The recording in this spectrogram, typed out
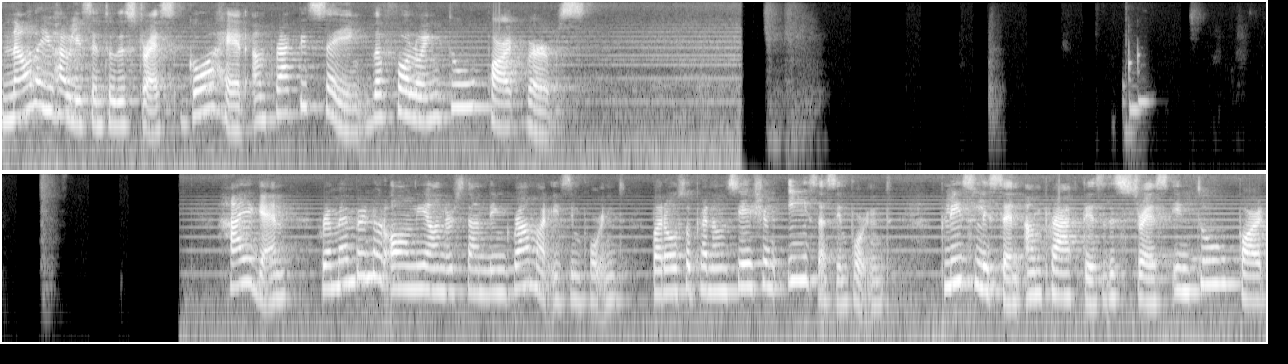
Now that you have listened to the stress, go ahead and practice saying the following two-part verbs. Hi again. Remember, not only understanding grammar is important, but also pronunciation is as important. Please listen and practice the stress in two-part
